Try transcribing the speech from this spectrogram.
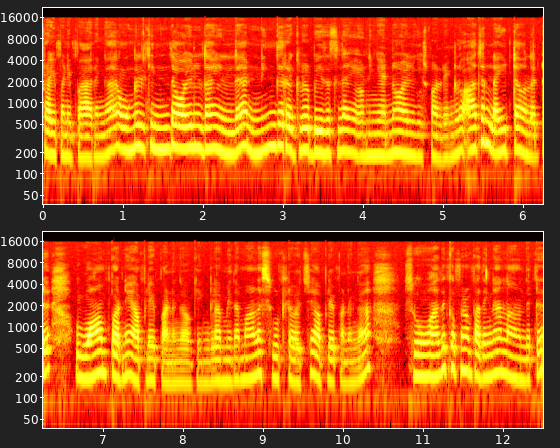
ட்ரை பண்ணி பாருங்கள் உங்களுக்கு இந்த ஆயில் தான் இல்லை நீங்கள் ரெகுலர் பேசிஸில் நீங்கள் என்ன ஆயில் யூஸ் பண்ணுறீங்களோ அதை லைட்டாக வந்துட்டு வார்ம் பண்ணி அப்ளை பண்ணுங்கள் ஓகேங்களா மிதமான சூட்டில் வச்சு அப்ளை பண்ணுங்கள் ஸோ அதுக்கப்புறம் பார்த்திங்கன்னா நான் வந்துட்டு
